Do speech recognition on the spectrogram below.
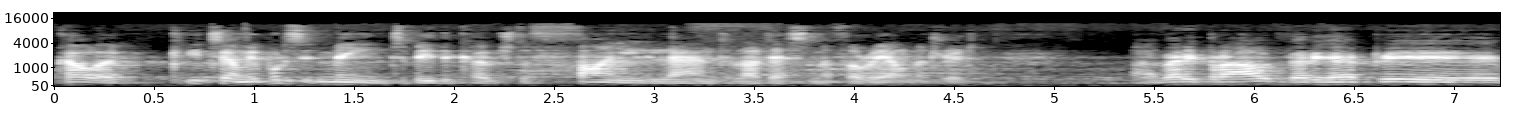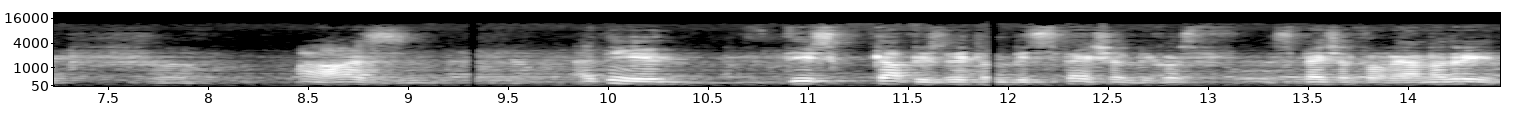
Carlo, can you tell me what does it mean to be the coach to finally land La Decima for Real Madrid? I'm very proud, very happy. Uh, I think this cup is a little bit special because special for Real Madrid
